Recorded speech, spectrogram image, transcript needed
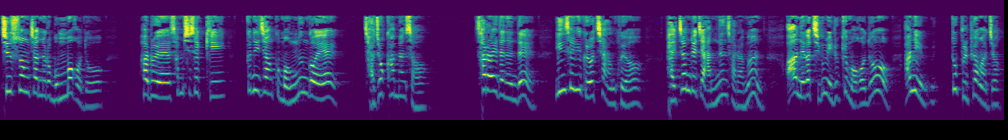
진수성찬으로 못 먹어도 하루에 삼시세끼 끊이지 않고 먹는 거에 자족하면서 살아야 되는데 인생이 그렇지 않고요. 발전되지 않는 사람은 아, 내가 지금 이렇게 먹어도 아니, 또 불평하죠.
